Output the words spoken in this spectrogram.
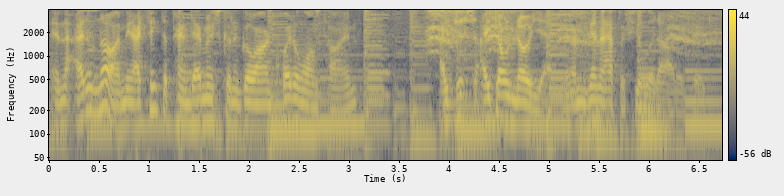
And I don't know. I mean, I think the pandemic is going to go on quite a long time. I just I don't know yet, and I'm going to have to feel it out. I think.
